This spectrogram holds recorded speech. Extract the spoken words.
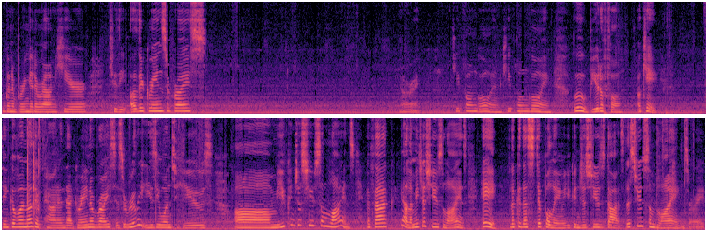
I'm to bring it around here to the other grains of rice. All right, keep on going, keep on going. Ooh, beautiful. Okay, think of another pattern. That grain of rice is a really easy one to use. Um, you can just use some lines. In fact, yeah, let me just use lines. Hey, look at the stippling. You can just use dots. Let's use some lines, right?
